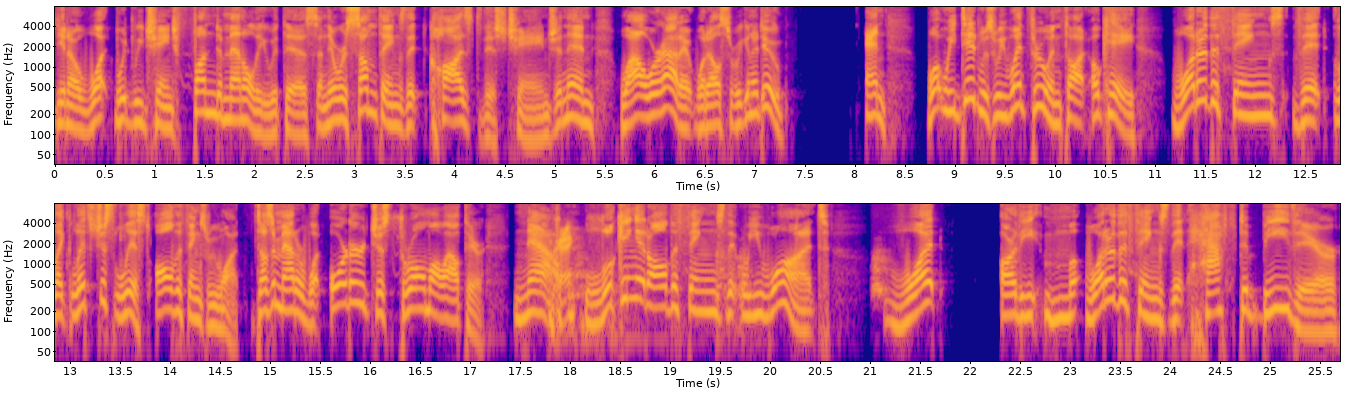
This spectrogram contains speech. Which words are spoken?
you know, what would we change fundamentally with this? And there were some things that caused this change. And then while we're at it, what else are we going to do? And what we did was we went through and thought, okay, what are the things that, like, let's just list all the things we want. Doesn't matter what order, just throw them all out there. Now, Okay. looking at all the things that we want, what are the what are the things that have to be there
